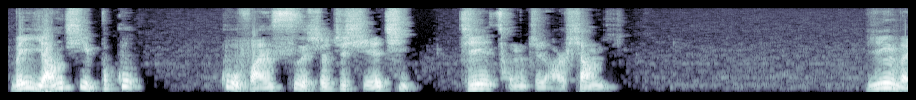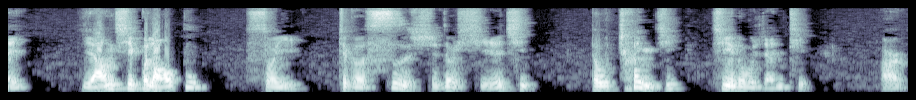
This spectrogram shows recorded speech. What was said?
为阳气不固，故凡四时之邪气，皆从之而伤矣。因为阳气不牢固，所以这个四时的邪气都趁机进入人体，而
